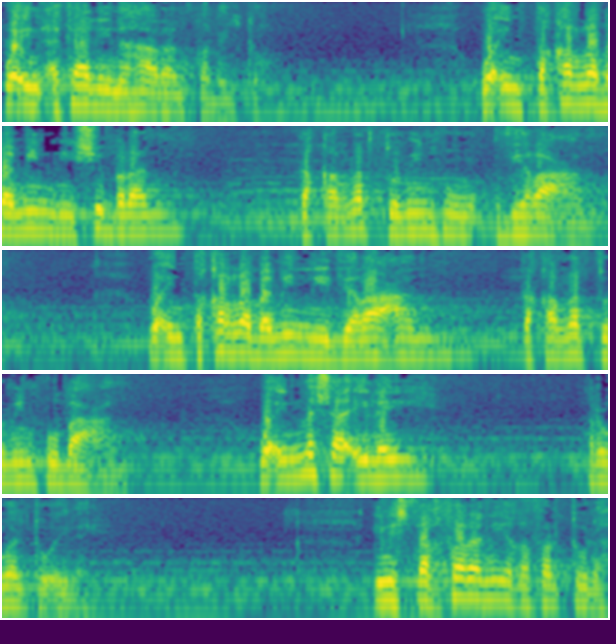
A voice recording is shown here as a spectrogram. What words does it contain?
وإن أتاني نهاراً قبلته وإن تقرب مني شبراً تقربت منه ذراعاً وإن تقرب مني ذراعاً تقربت منه باعاً. وإن مشى إلي هرولت إليه. إن استغفرني غفرت له.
